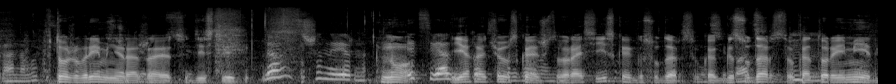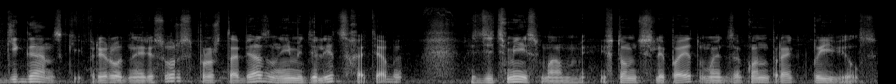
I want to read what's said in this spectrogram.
рано. Вот в то же время не рожаются, действительно. Да, совершенно верно. Но это я хочу сказать, что российское государство, как государство, которое имеет гигантские природные ресурсы, просто обязано ими делиться хотя бы с детьми и с мамами. И в том числе поэтому этот законопроект появился.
